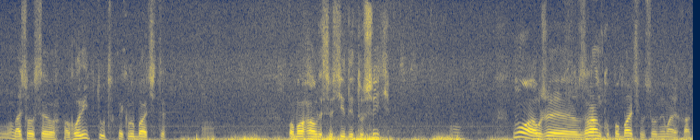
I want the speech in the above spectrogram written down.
Ну, почало все горіти тут, як ви бачите. Помагали сусіди тушити. Ну, а вже зранку побачили, що немає хати.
